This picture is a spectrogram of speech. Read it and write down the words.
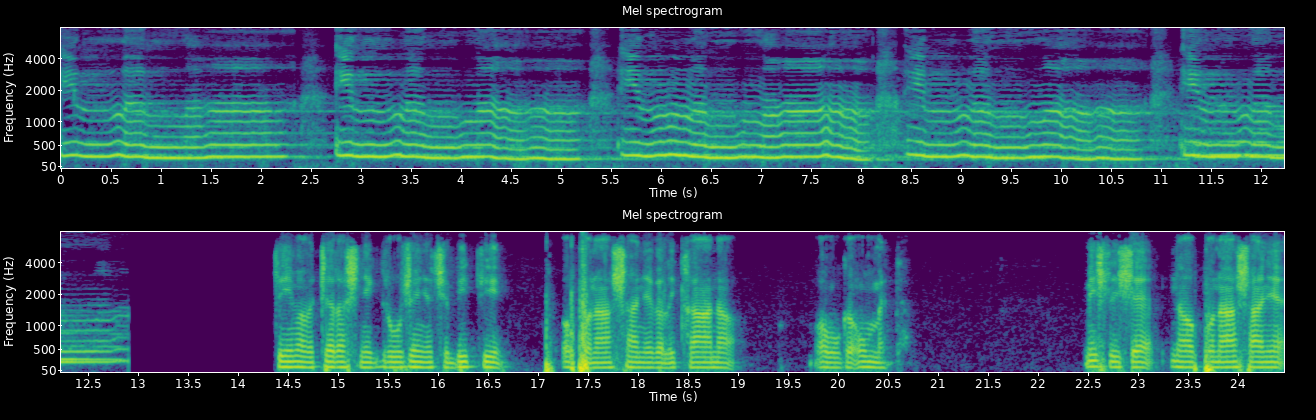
إلا الله إلا الله إلا الله إلا الله إلا الله Tema večerašnjeg druženja će biti o ponašanje velikana ovoga ummeta. Misli se na oponašanje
